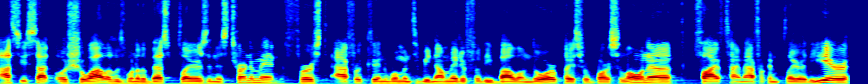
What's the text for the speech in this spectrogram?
Asisat Oshoala, who's one of the best players in this tournament, first African woman to be nominated for the Ballon d'Or, plays for Barcelona, five time African Player of the Year.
